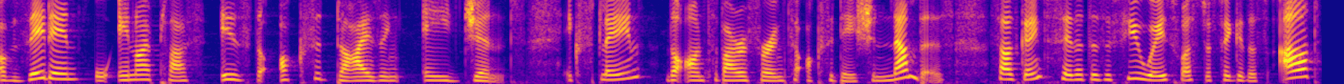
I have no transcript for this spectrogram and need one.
of Zn or Ni plus is the oxidizing agent? Explain the answer by referring to oxidation numbers. So I was going to say that there's a few ways for us to figure this out,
